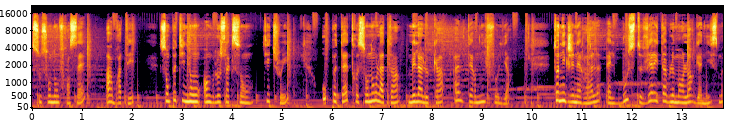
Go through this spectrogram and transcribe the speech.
sous son nom français, arbre à son petit nom anglo-saxon tea tree ou peut-être son nom latin Melaleuca alternifolia. Tonique générale, elle booste véritablement l'organisme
